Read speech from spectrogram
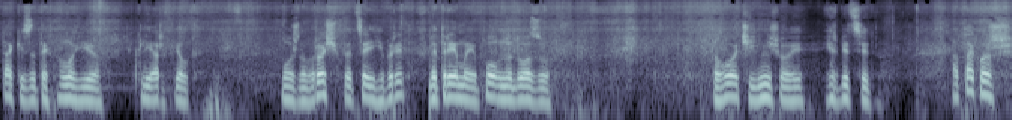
так і за технологією Clearfield. Можна вирощувати цей гібрид, витримує повну дозу того чи іншого гербіциду. А також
